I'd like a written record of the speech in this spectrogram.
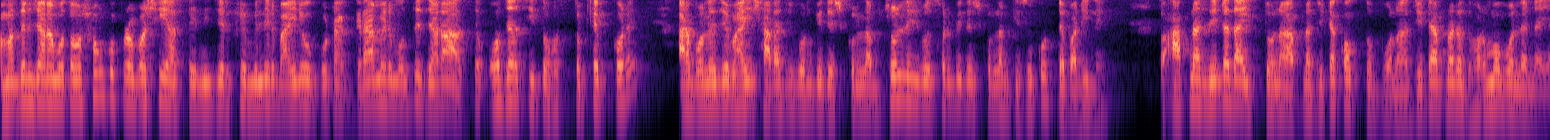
আমাদের যারা মতো অসংখ্য প্রবাসী আছে, নিজের ফ্যামিলির বাইরেও গোটা গ্রামের মধ্যে যারা আছে, অযাচিত হস্তক্ষেপ করে আর বলে যে, ভাই, সারা জীবন বিদেশ করলাম, চল্লিশ বছর বিদেশ করলাম, কিছু করতে পারি নাই। তো আপনার যেটা দায়িত্ব না, আপনার যেটা কর্তব্য না, যেটা আপনার ধর্ম বলে নাই,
